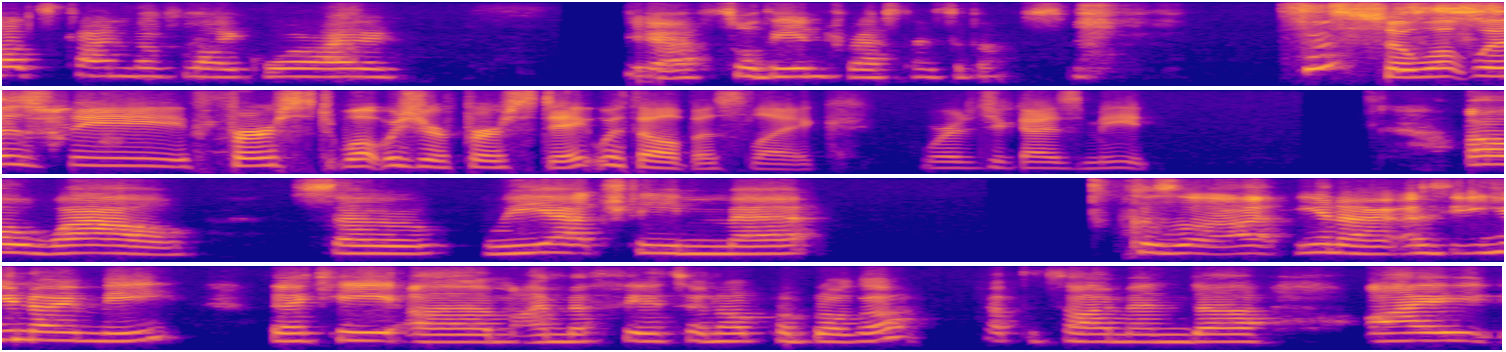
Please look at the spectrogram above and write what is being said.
That's kind of like where I, yeah, saw the interest, I suppose. so, what was the first? What was your first date with Elvis like? Where did you guys meet? Oh wow! So we actually met because uh, you know, as you know me, Becky. Um, I'm a theatre and opera blogger at the time, and uh, I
